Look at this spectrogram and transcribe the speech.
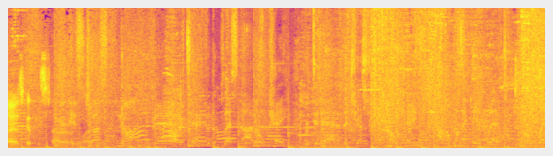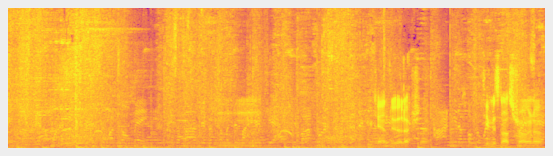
Let's get this tower Can't do it actually. Team is not strong enough.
